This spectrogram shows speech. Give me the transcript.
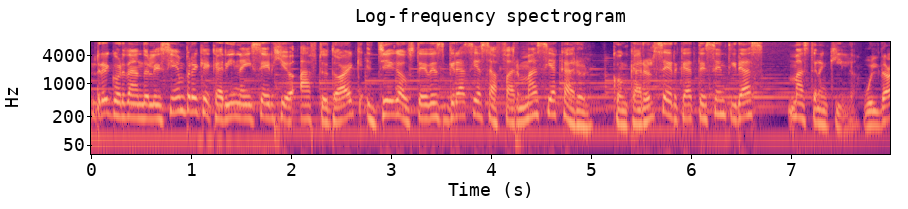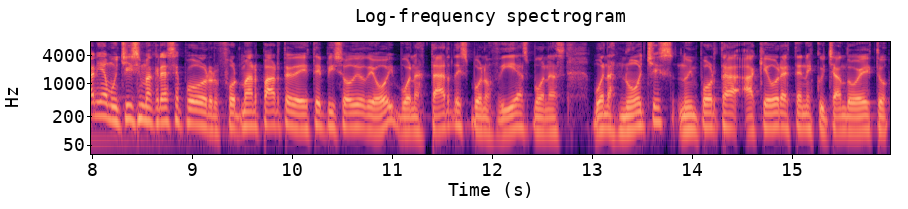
Recordándole siempre que Karina y Sergio After Dark llega a ustedes gracias a Farmacia Carol. Con Carol cerca te sentirás más tranquilo. Wildania, muchísimas gracias por formar parte de este episodio de hoy. Buenas tardes, buenos días, buenas, buenas noches. No importa a qué hora estén escuchando esto.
